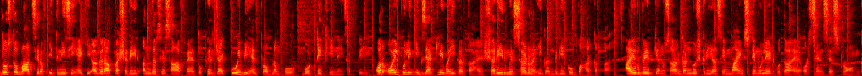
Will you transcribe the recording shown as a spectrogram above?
दोस्तों, बात सिर्फ़ इतनी सी है कि अगर आपका शरीर अंदर से साफ़ है तो फिर चाहे कोई भी हेल्थ प्रॉब्लम हो, वो टिक ही नहीं सकती। और ऑयल पुलिंग एग्जैक्टली वही करता है, शरीर में सड़ रही गंदगी को बाहर करता है। आयुर्वेद के अनुसार गंडुश क्रिया से माइंड स्टिमुलेट होता है और सेंसेस स्ट्रॉन्ग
